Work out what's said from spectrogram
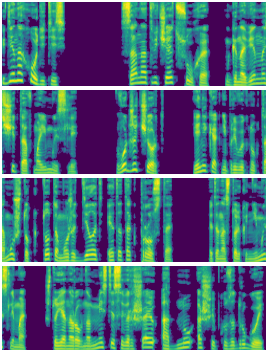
где находитесь. Сана отвечает сухо, мгновенно считав мои мысли. Вот же черт, я никак не привыкну к тому, что кто-то может делать это так просто. Это настолько немыслимо, что я на ровном месте совершаю одну ошибку за другой.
